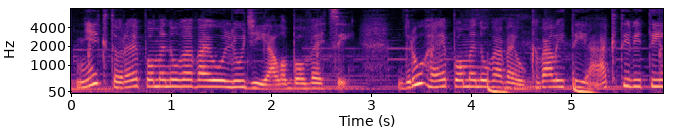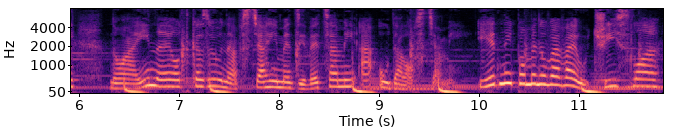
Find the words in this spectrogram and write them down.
Niektoré pomenúvajú ľudí alebo veci. Druhé pomenúvajú kvality a aktivity, no a iné odkazujú na vzťahy medzi vecami a udalosťami. Jedni pomenúvajú čísla,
